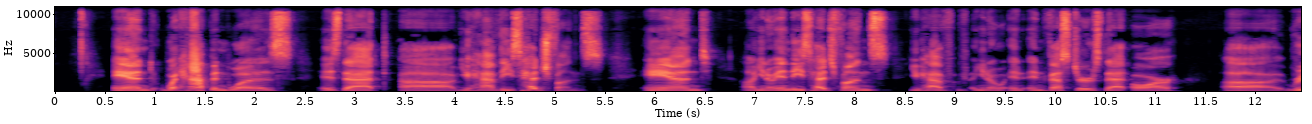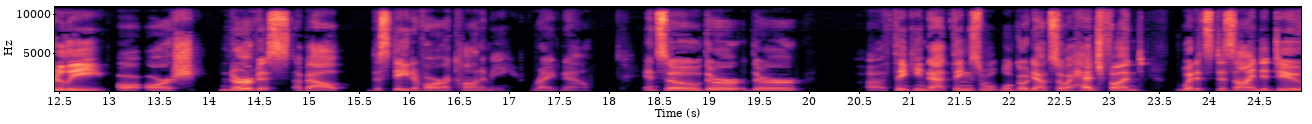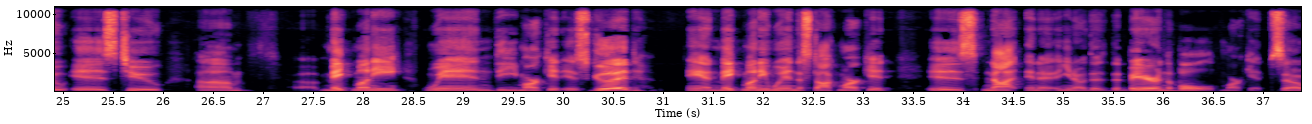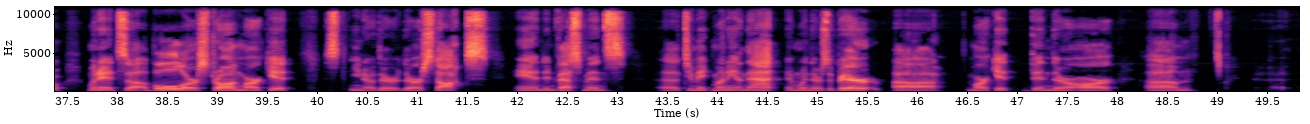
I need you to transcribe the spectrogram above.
and what happened was is that uh, you have these hedge funds, and uh, you know in these hedge funds you have you know in, investors that are uh, really are, are sh- nervous about the state of our economy right now, and so they're they're uh, thinking that things will, will go down. So a hedge fund, what it's designed to do is to um, uh, make money when the market is good and make money when the stock market is not in a you know the the bear and the bull market. So when it's a bull or a strong market, you know there there are stocks and investments uh, to make money on that, and when there's a bear uh, market, then there are um,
